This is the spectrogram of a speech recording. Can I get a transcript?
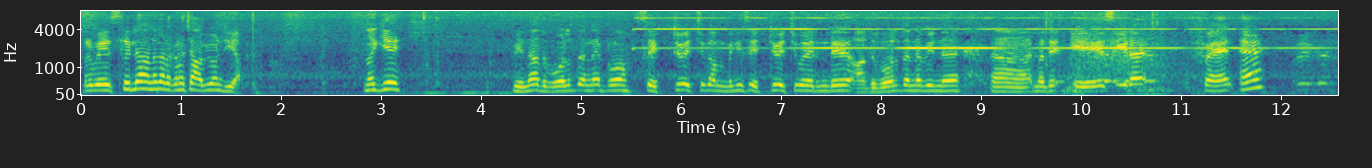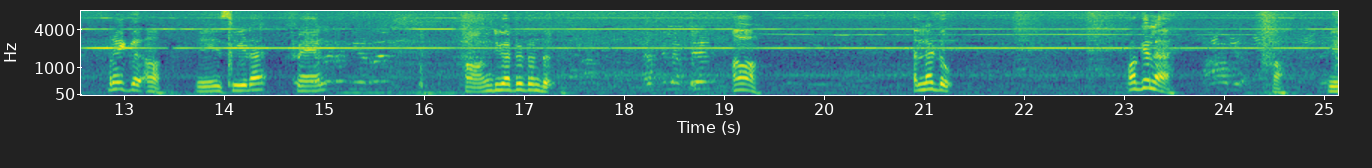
റിവേഴ്സിലാണ് കിടക്കുന്ന ചാവി ഓൺ ചെയ്യാം. നോക്കിയേ. പിന്നെ അതുപോലെ തന്നെ ഇപ്പോൾ സെറ്റ് വെച്ച് കമ്പനി സെറ്റ് വെച്ച് വരുന്നുണ്ട്. അതുപോലെ തന്നെ പിന്നെ മറ്റേ എ സിയുടെ ഫാൻ ഏ? ബ്രേക്ക് ആ എ സിയുടെ ഫാൻ ആ ഇൻഡിക്കേറ്റർ ഇട്ടുണ്ട് ആ. അല്ല ഇട്ടു. ഓക്കെ അല്ലേ? ആ. എ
